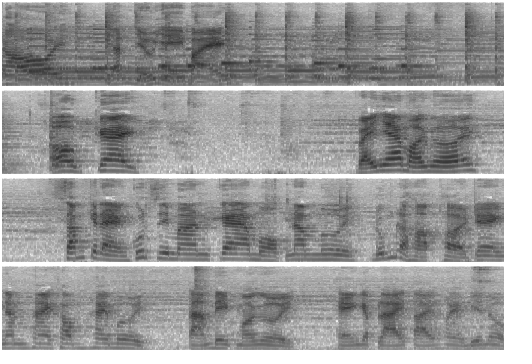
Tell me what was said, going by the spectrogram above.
thôi. Đánh dữ vậy bạn? Ok. Vậy nha mọi người. Sắm cái đàn Kuziman K150 đúng là hợp thời trang năm 2020 tạm biệt mọi người. Hẹn gặp lại tại Hoàng Piano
